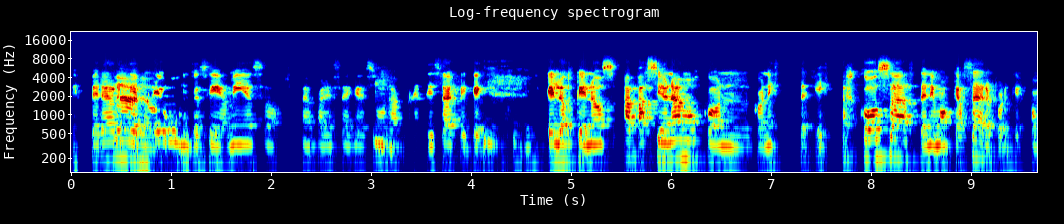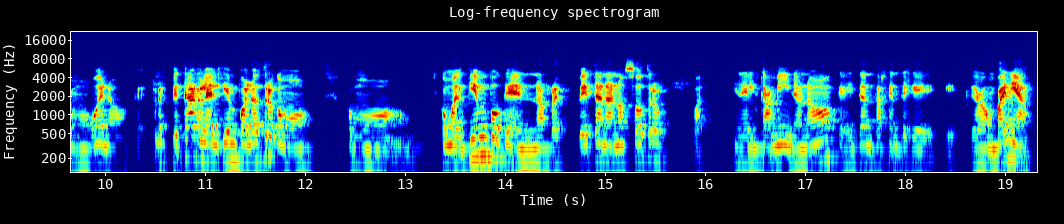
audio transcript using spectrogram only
esperar que pregunte, sí, a mí eso me parece que es un aprendizaje que, sí, sí, que los que nos apasionamos con, con este- estas cosas tenemos que hacer, porque es como, bueno, respetarle el tiempo al otro como, como, como el tiempo que nos respetan a nosotros en el camino, ¿no? Que hay tanta gente que, que, que acompaña,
